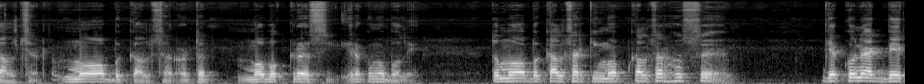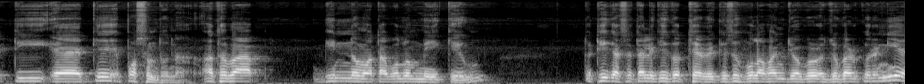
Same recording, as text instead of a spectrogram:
কালচার মব কালচার অর্থাৎ মবক্রাসি এরকমও বলে। তো মব কালচার কি মব কালচার হচ্ছে? যে কোনো এক ব্যক্তি কে পছন্দ না, অথবা ভিন্ন মতাবলম্বী কেউ, তো ঠিক আছে, তাহলে কী করতে হবে? কিছু ফোলাফান জোগাড় করে নিয়ে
